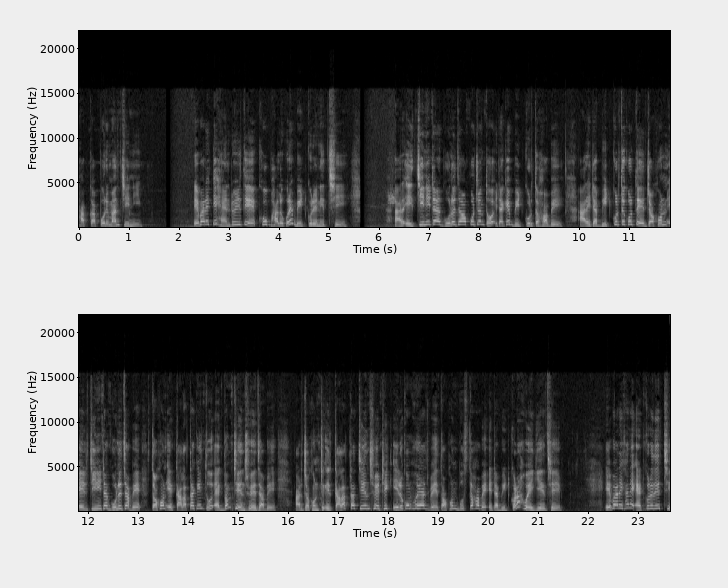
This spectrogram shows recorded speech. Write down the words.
হাফ কাপ পরিমাণ চিনি। এবার একটি হ্যান্ডউইচ দিয়ে খুব ভালো করে বিট করে নিচ্ছি। আর এই চিনিটা গলে যাওয়া পর্যন্ত এটাকে বিট করতে হবে। আর এটা বিট করতে করতে যখন এর চিনিটা গলে যাবে, তখন এর কালারটা কিন্তু একদম চেঞ্জ হয়ে যাবে। আর যখন এর কালারটা চেঞ্জ হয়ে ঠিক এরকম হয়ে আসবে, তখন বুঝতে হবে এটা বিট করা হয়ে গিয়েছে। এবার এখানে অ্যাড করে দিচ্ছি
